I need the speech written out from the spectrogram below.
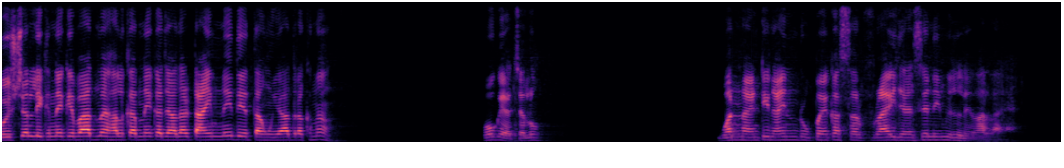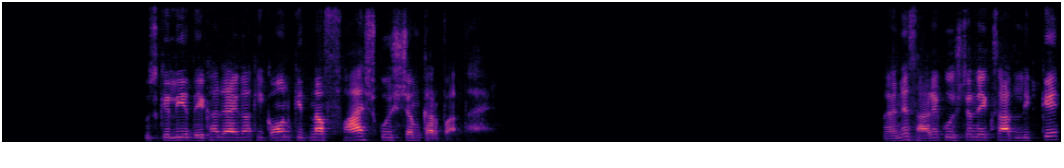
क्वेश्चन लिखने के बाद मैं हल करने का ज़्यादा टाइम नहीं देता हूँ, याद रखना। हो गया, चलो। वन नाइन्टी नाइन रुपये का सरप्राइज़ ऐसे नहीं मिलने वाला है। उसके लिए देखा जाएगा कि कौन कितना फास्ट क्वेश्चन कर पाता है। मैंने सारे क्वेश्चन एक साथ लिख के,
